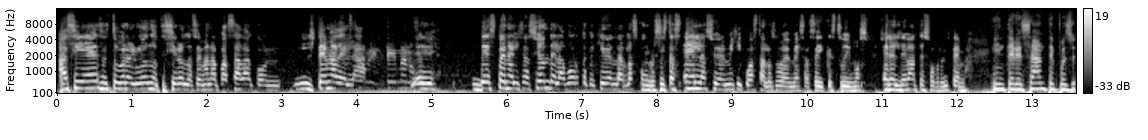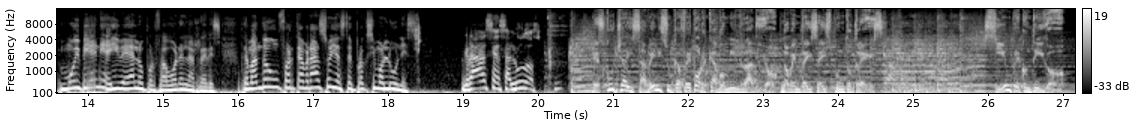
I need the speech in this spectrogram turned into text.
Así es, estuve en algunos noticieros la semana pasada con el tema de la eh, despenalización del aborto que quieren dar las congresistas en la Ciudad de México hasta los nueve meses, así que estuvimos en el debate sobre el tema. Interesante, pues muy bien y ahí véalo por favor en las redes. Te mando un fuerte abrazo y hasta el próximo lunes. Gracias, saludos. Escucha Isabel y su café por Cabo Mil Radio 96.3. Siempre contigo.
